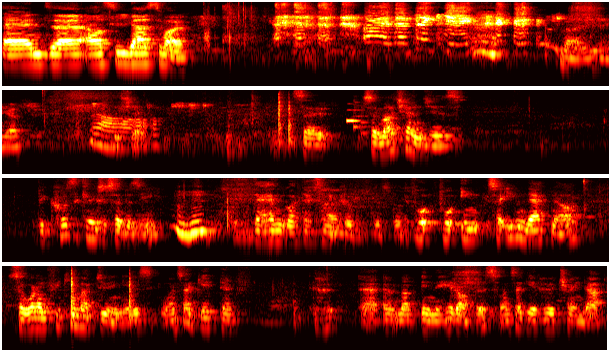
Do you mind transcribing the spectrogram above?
and uh, I'll see you guys tomorrow. Alright then, thank you. Right, here we go. Aw. So, so my challenge is because the clinics are so busy, Mhm. they haven't got that time for, for in, so even that now. So what I'm thinking about doing is once I get that uh, uh, in the head office, once I get her trained up,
